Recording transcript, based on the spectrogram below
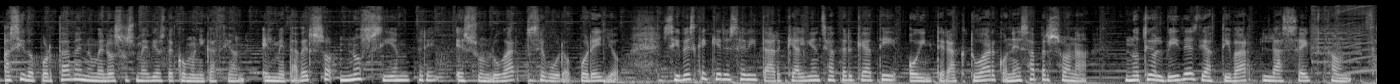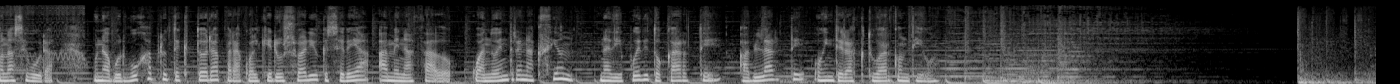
Ha sido portada en numerosos medios de comunicación. El metaverso no siempre es un lugar seguro. Por ello, si ves que quieres evitar que alguien se acerque a ti o interactuar con esa persona, no te olvides de activar la Safe Zone, zona segura, una burbuja protectora para cualquier usuario que se vea amenazado. Cuando entra en acción, nadie puede tocarte, hablarte o interactuar contigo.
